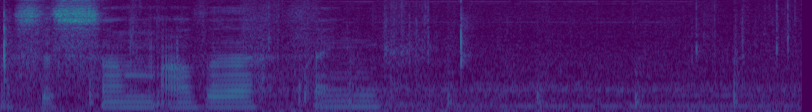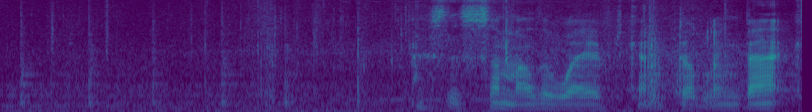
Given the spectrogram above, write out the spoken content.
This is some other thing. This is some other way of kind of doubling back.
